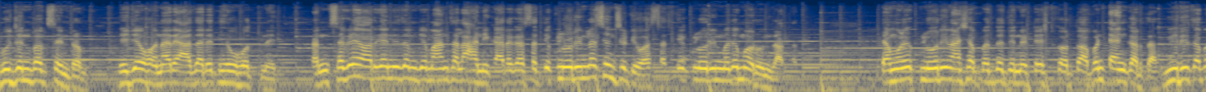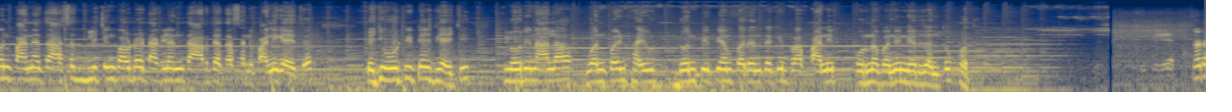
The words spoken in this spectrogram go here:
गुजनबर्ग सिंड्रम हे जे होणारे आजार आहेत हे होत नाहीत. कारण सगळे ऑर्गॅनिझम जे माणसाला हानिकारक असतात ते क्लोरीनला सेन्सिटिव्ह असतात. ते क्लोरीनमध्ये मरून जातात. त्यामुळे क्लोरीन अशा पद्धतीने टेस्ट करतो. आपण टँकरचा विहिरीचा पण पाण्याचा असंच ब्लिचिंग पावडर टाकल्यानंतर अर्ध्या तासाने पाणी घ्यायचं. त्याची ओटी टेस्ट घ्यायची. क्लोरीन आला वन पॉईंट फाईव्ह दोन पी पी एम पर्यंत की पाणी पूर्णपणे निर्जंतुक होतं. तर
